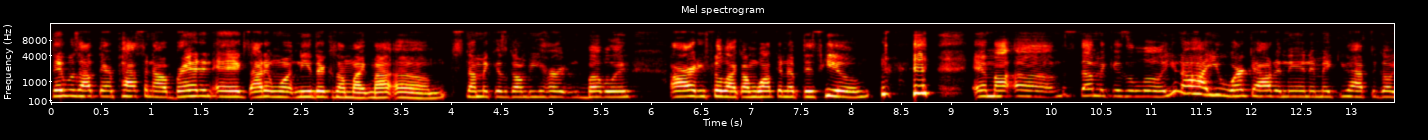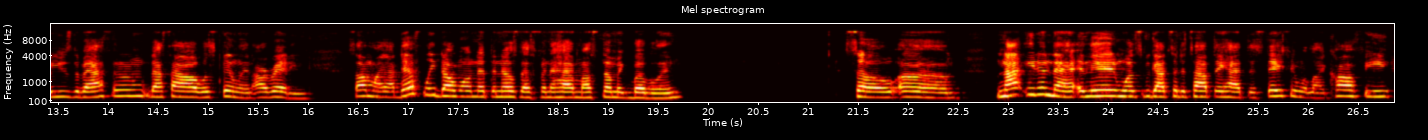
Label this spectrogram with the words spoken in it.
They was out there passing out bread and eggs. I didn't want neither because I'm like my um stomach is gonna be hurting, bubbling. I already feel like I'm walking up this hill, and my um stomach is a little. You know how you work out and then it make you have to go use the bathroom. That's how I was feeling already. So I'm like, I definitely don't want nothing else that's gonna have my stomach bubbling. So um not eating that. And then once we got to the top, they had the station with like coffee,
